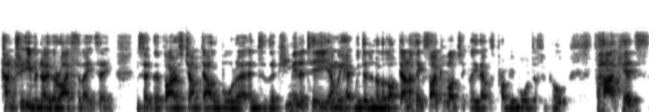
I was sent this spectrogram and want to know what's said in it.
country, even though they're isolating. So the virus jumped out of the border into the community, and we had we did another lockdown. I think psychologically that was probably more difficult for heart kids.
